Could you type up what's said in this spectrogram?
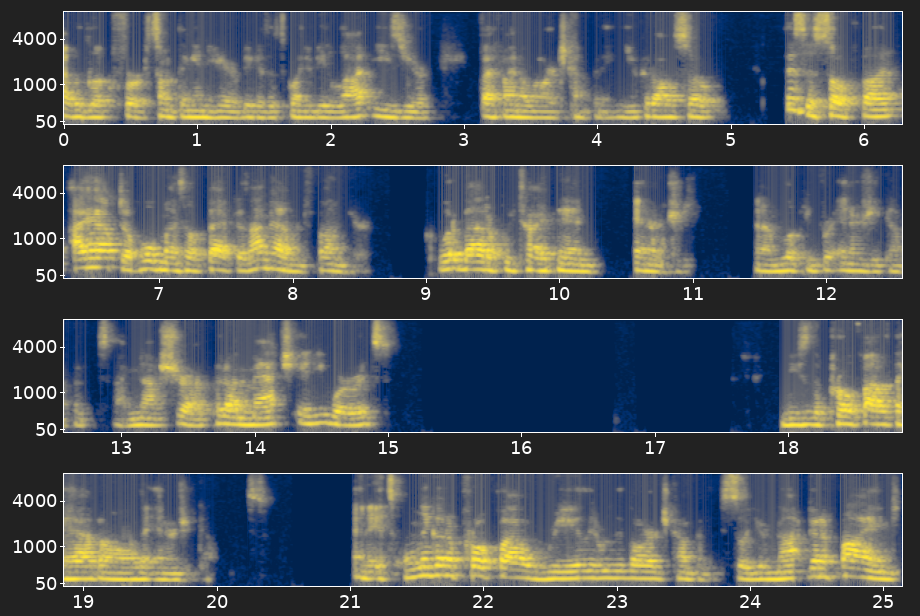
I would look for something in here because it's going to be a lot easier if I find a large company. You could also, this is so fun. I have to hold myself back because I'm having fun here. What about if we type in energy and I'm looking for energy companies? I'm not sure. I put on match any words. These are the profiles they have on all the energy companies. And it's only going to profile really, really large companies. So you're not going to find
